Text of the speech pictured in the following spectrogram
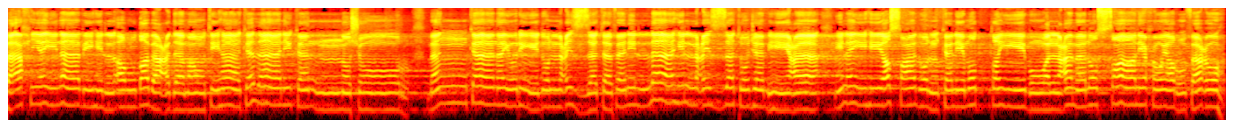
فأحيينا به الأرض بعد موتها كذلك النشور من كان يريد العزة فلله العزة جميعا إليه يصعد الكلم الطيب والعمل الصالح يرفعه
